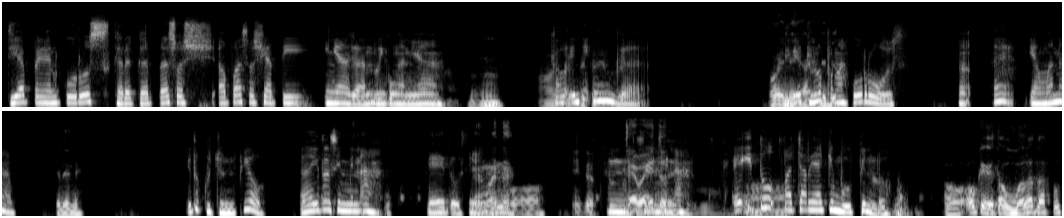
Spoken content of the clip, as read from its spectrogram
dia pengen kurus gara-gara sos apa society-nya kan, lingkungannya. Hmm. Oh, Kalau ini ya, enggak, Oh ini dia dulu ini, pernah kurus. Eh, Eh, yang mana? ini nih. Itu Gu Junpyo. Nah, itu Shin Min Ah. Ya itu Shin yang Min mana Oh, itu Hmm, cewek itu Min Ah. Eh, itu pacarnya Kim Boo Bin loh. oh oke tahu banget aku.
